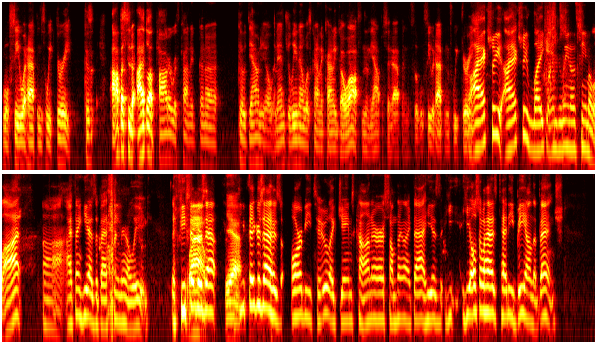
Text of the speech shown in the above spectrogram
We'll see what happens week three because opposite. I thought Potter was kind of gonna go downhill and Angelino was kind of kind of go off, and then the opposite happened. So we'll see what happens week three. Well, I actually I actually like Angelino's team a lot. Uh, I think he has the best team in the league. If he Wow. figures out yeah, if he figures out his RB two like James Conner or something like that, he is he he also has Teddy B on the bench.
